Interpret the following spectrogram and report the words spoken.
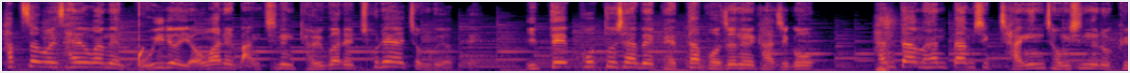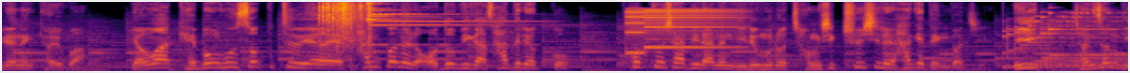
합성을 사용하면 오히려 영화를 망치는 결과를 초래할 정도였대. 이때 포토샵의 베타 버전을 가지고 한땀한 땀씩 장인 정신으로 그려낸 결과 영화 개봉 후 소프트웨어의 판권을 어도비가 사들였고 포토샵이라는 이름으로 정식 출시를 하게 된 거지. 이 전성기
